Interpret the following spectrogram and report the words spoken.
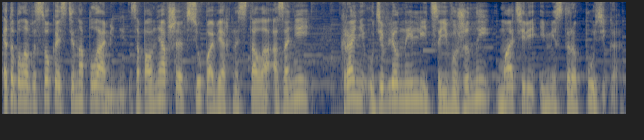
Это была высокая стена пламени, заполнявшая всю поверхность стола, а за ней крайне удивленные лица его жены, матери и мистера Пузика –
